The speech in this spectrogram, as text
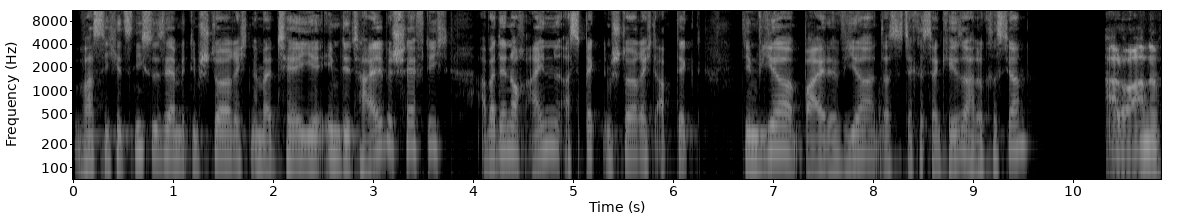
was sich jetzt nicht so sehr mit dem Steuerrecht in der Materie im Detail beschäftigt, aber dennoch einen Aspekt im Steuerrecht abdeckt, den wir beide, wir, das ist der Christian Käse. Hallo Christian. Hallo Arne.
